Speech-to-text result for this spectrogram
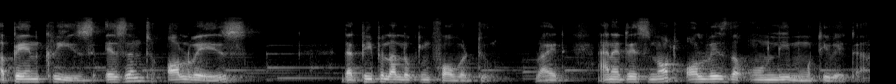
a pay increase isn't always that people are looking forward to, right? And it is not always the only motivator.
